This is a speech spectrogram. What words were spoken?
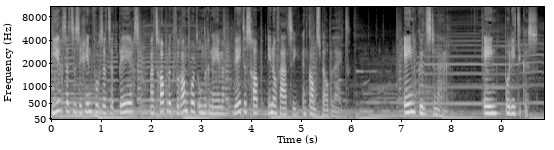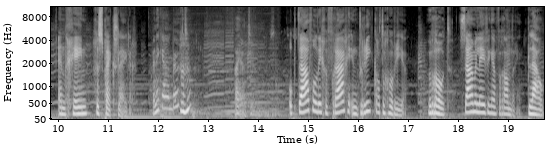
Hier zet ze zich in voor ZZP'ers, maatschappelijk verantwoord ondernemen, wetenschap, innovatie en kansspelbeleid. Eén kunstenaar, één politicus en geen gespreksleider. Ben ik aan de beurt? Mhm. Ah ja, natuurlijk. Op tafel liggen vragen in drie categorieën: rood, samenleving en verandering, blauw,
